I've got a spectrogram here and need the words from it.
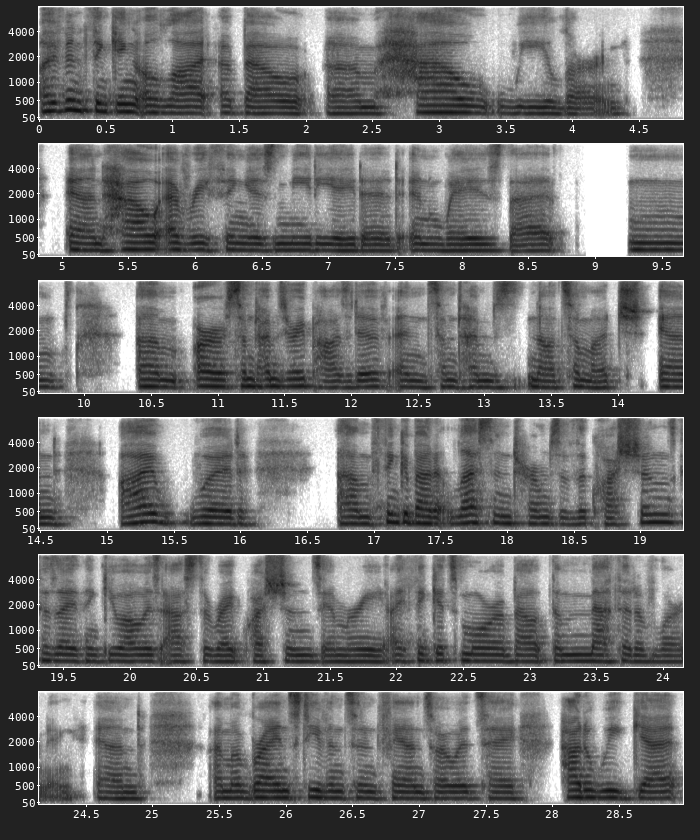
I've been thinking a lot about um, how we learn and how everything is mediated in ways that mm, um, are sometimes very positive and sometimes not so much. And I would um, think about it less in terms of the questions, because I think you always ask the right questions, Anne Marie. I think it's more about the method of learning. And I'm a Bryan Stevenson fan, so I would say, how do we get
